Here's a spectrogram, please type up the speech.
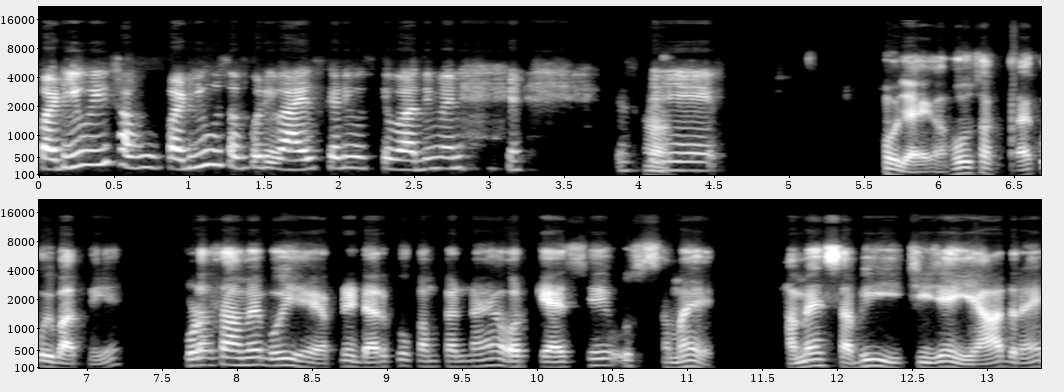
पढ़ी हुई सब पढ़ी हूँ सबको रिवाइज करी उसके बाद ही मैंने इसके हाँ, लिए हो जाएगा हो सकता है कोई बात नहीं है। थोड़ा सा हमें वही है अपने डर को कम करना है और कैसे उस समय हमें सभी चीज़ें याद रहे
